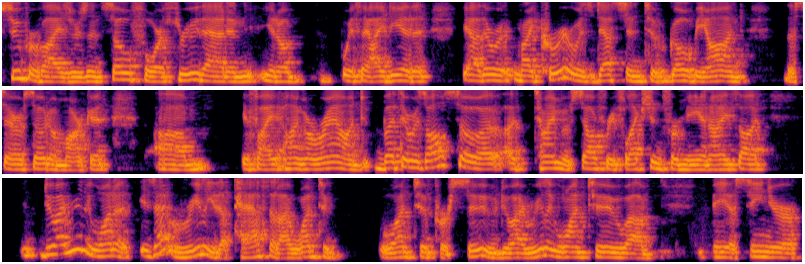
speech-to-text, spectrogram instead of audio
supervisors and so forth through that, and you know, with the idea that yeah, there were my career was destined to go beyond the Sarasota market. Um, if I hung around. But there was also a, a time of self-reflection for me, and I thought, do I really want to? Is that really the path that I want to want to pursue? Do I really want to um, be a senior?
